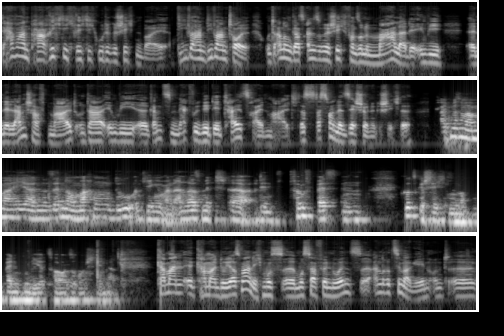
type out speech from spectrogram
Da waren ein paar richtig, richtig gute Geschichten bei. Die waren, die waren toll. Unter anderem gab es eine so eine Geschichte von so einem Maler, der irgendwie äh, eine Landschaft malt und da irgendwie äh, ganz merkwürdige Details reinmalt. Das, das war eine sehr schöne Geschichte. Vielleicht müssen wir mal hier eine Sendung machen, du und irgendjemand anders, mit äh, den fünf besten Kurzgeschichtenbänden, die ihr zu Hause rumstehen habt. Kann man, äh, kann man durchaus machen. Ich muss, äh, muss dafür nur ins äh, andere Zimmer gehen und äh,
